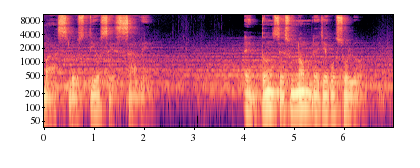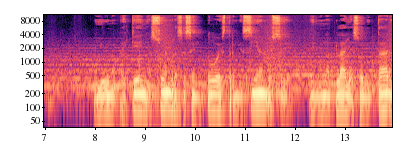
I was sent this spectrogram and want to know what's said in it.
mas los dioses saben. Entonces un hombre llegó solo y una pequeña sombra se sentó estremeciéndose en una playa solitaria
